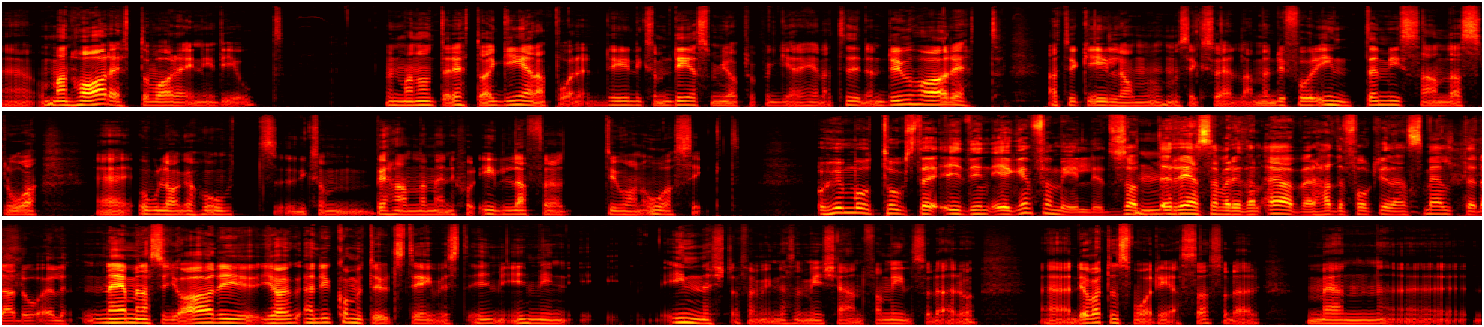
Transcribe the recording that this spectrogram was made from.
Uh, och man har rätt att vara en idiot. Men man har inte rätt att agera på det. Det är liksom det som jag propagerar hela tiden. Du har rätt att tycka illa om homosexuella, men du får inte misshandla, slå, eh, olaga hot, liksom behandla människor illa för att du har en åsikt. Och hur mottogs det i din egen familj? Du sa att mm. resan var redan över, hade folk redan smält det där då eller? Nej men alltså jag hade ju, jag hade ju kommit ut stegvis i, i min innersta familj, alltså min kärnfamilj sådär och det har varit en svår resa sådär, men eh,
